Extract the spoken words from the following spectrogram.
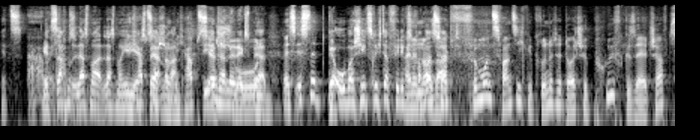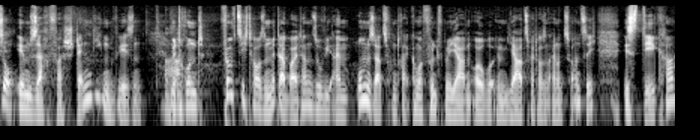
Jetzt, ah, Jetzt sag, lass, mal, lass mal hier die Experten ja ran. Ich hab's die ja Internet-Experten. Es ist eine, der Oberschiedsrichter Felix eine Kopper 1925 sagt, gegründete deutsche Prüfgesellschaft so. im Sachverständigenwesen Aha. mit rund 50.000 Mitarbeitern sowie einem Umsatz von 3,5 Milliarden Euro im Jahr 2021 ist DEKRA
